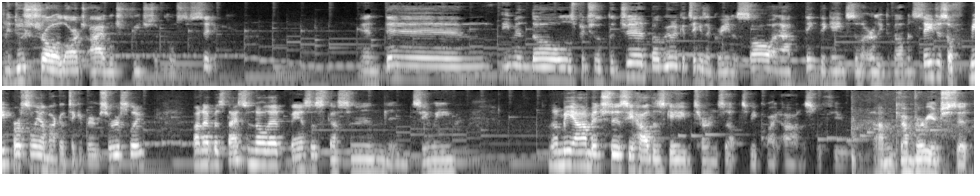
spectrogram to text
they do show a large eye which features a coastal city. And then, even though those pictures look legit, but we only could take it as a grain of salt, and I think the game's still in early development stages. So, for me personally, I'm not going to take it very seriously on that. But it's nice to know that fans discussing and seeing we. You know, me, I'm interested to see how this game turns up. To be quite honest with you, I'm, I'm very interested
